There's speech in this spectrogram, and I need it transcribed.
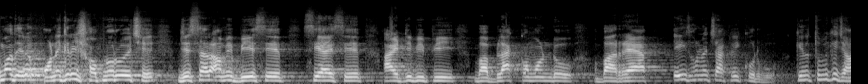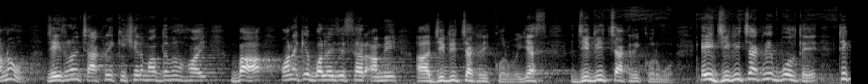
তোমাদের অনেকেরই স্বপ্ন রয়েছে যে, স্যার, আমি বিএসএফ সিআইএসএফ আইটিবিপি বা ব্ল্যাক কমান্ডো বা র্যাব এই ধরনের চাকরি করব। কিন্তু তুমি কি জানো যে এই ধরনের চাকরি কিসের মাধ্যমে হয়? বা অনেকে বলে যে, স্যার, আমি জিডির চাকরি করব। ইয়াস জিডির চাকরি করব। এই জিডি চাকরি বলতে ঠিক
